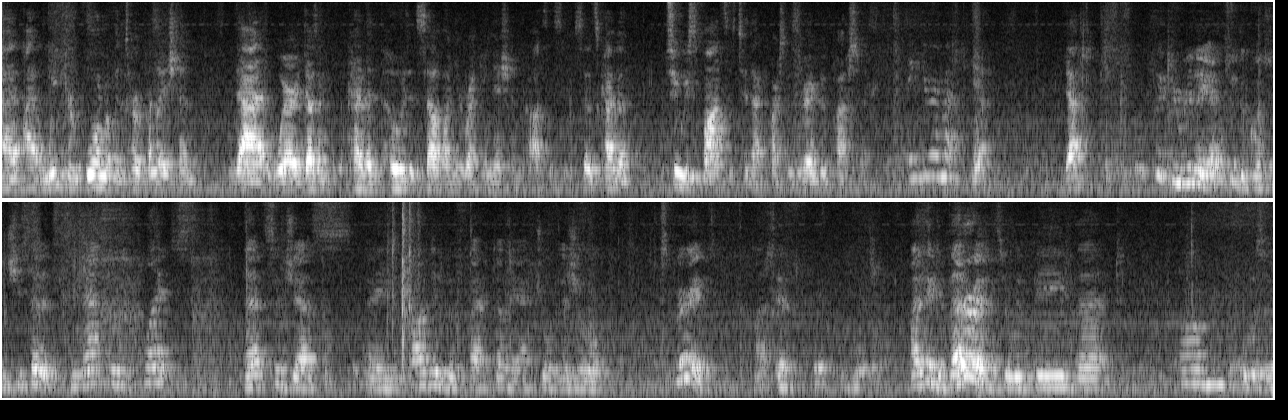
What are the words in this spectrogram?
a, a weaker form of interpolation that where it doesn't kind of impose itself on your recognition processes. So it's kind of two responses to that question. It's a very good question. Thank you very much. Yeah. Yeah? I think you really answered the question. She said it snapped into place. That suggests a cognitive effect on the actual visual experience. Uh, If, I think a better answer would be that um, it was a,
